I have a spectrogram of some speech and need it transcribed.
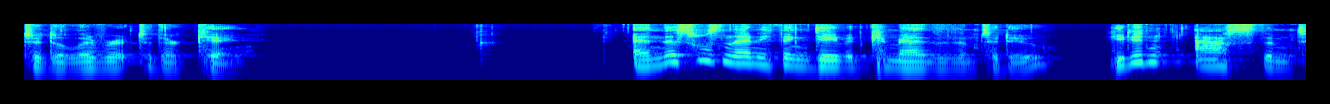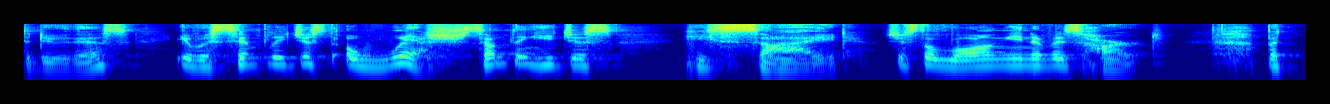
to deliver it to their king. And this wasn't anything David commanded them to do. He didn't ask them to do this. It was simply just a wish, something he just he sighed, just a longing of his heart. But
